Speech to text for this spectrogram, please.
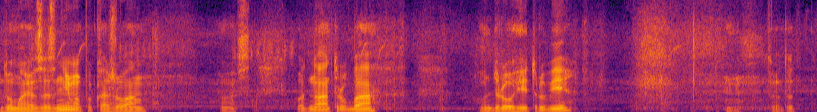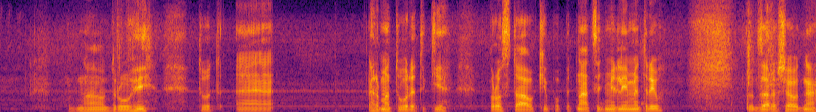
і думаю, зазніму, покажу вам. Ось одна труба у другій трубі. Тут одна у другій. Тут е, арматури такі проставки по 15 мм. Тут зараз ще одне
